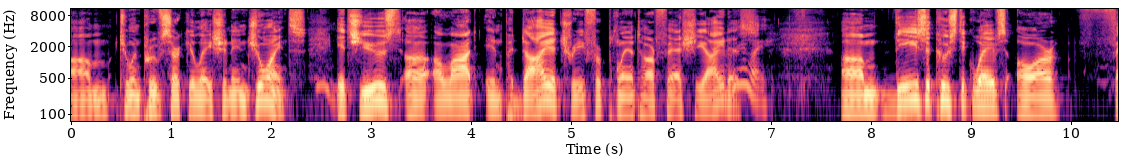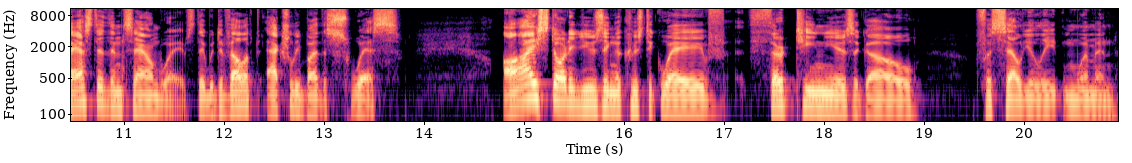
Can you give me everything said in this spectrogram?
um, to improve circulation in joints. It's used uh, a lot in podiatry for plantar fasciitis. Really? Um, these acoustic waves are faster than sound waves. They were developed actually by the Swiss. I started using acoustic wave 13 years ago for cellulite in women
